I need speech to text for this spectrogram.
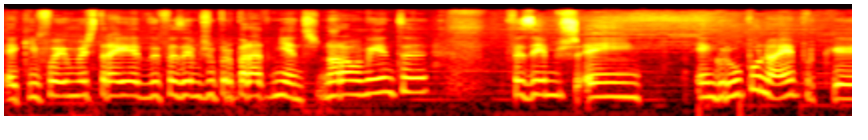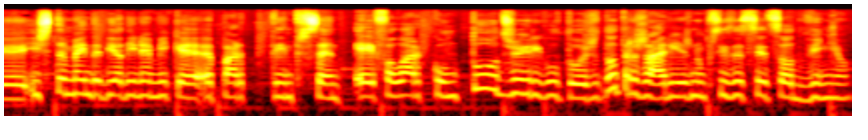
Aqui foi uma estreia de fazermos o Preparado 500. Normalmente fazemos em em grupo, não é? Porque isto também da biodinâmica, a parte interessante é falar com todos os agricultores de outras áreas, não precisa ser só de vinho.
